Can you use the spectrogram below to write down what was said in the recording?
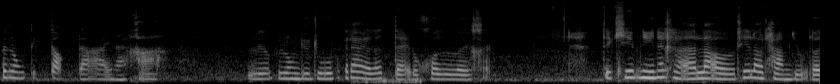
ไปลง TikTok ได้นะคะ หรือไปลง YouTube ก็ได้แล้วแต่ทุกคนเลยค่ะแต่คลิปนี้นะคะเราที่เราทำอยู่เรา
